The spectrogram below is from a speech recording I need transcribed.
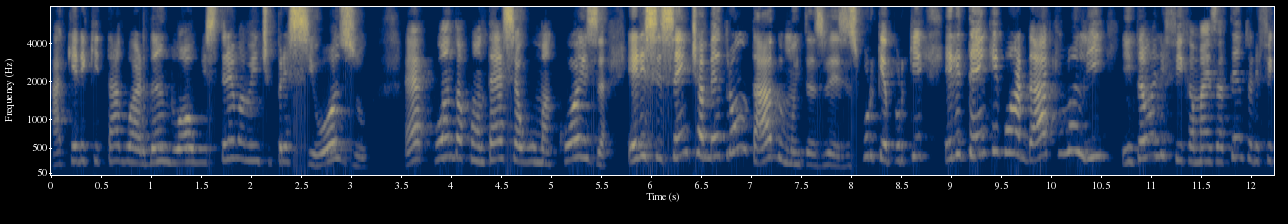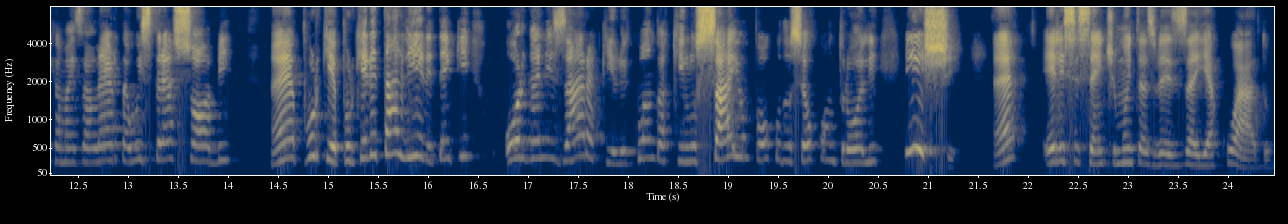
aquele que está guardando algo extremamente precioso, é, quando acontece alguma coisa, ele se sente amedrontado muitas vezes. Por quê? Porque ele tem que guardar aquilo ali. Então ele fica mais atento, ele fica mais alerta, o estresse sobe. É, por quê? Porque ele está ali, ele tem que organizar aquilo. E quando aquilo sai um pouco do seu controle, ixi, é, ele se sente muitas vezes aí acuado.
